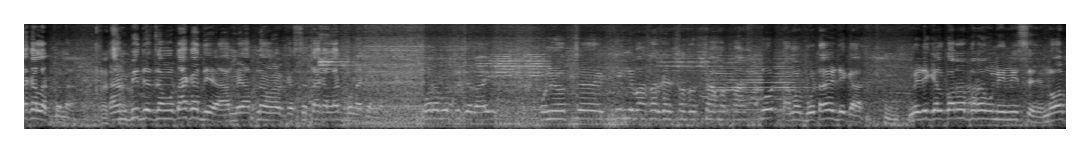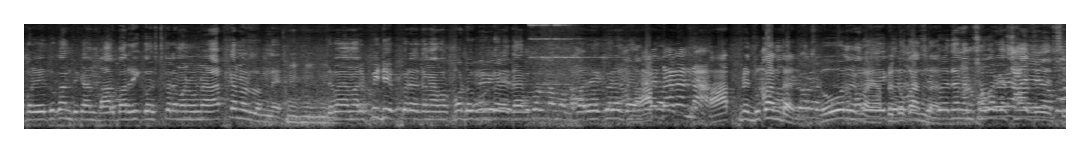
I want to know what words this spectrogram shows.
টাকা লাগবে না। আচ্ছা। আমি বিদেশ যাব টাকা দিয়ে আমি আপনি আমার কাছে টাকা লাগবে না কেন? পরবর্তীতে ভাই উনি হচ্ছে কিডনি বাসারকারীর সদস্য আমার পাসপোর্ট আমার ভোটার আইডি কার্ড মেডিকেল করার পরে উনি নিছে। নেওয়ার পরে এই দোকান থেকে আমি বারবার রিকোয়েস্ট করে মানে উনি আটকানোর জন্য। যে ভাই আমার পিডিএফ করে দেন আমার ফটোকপি করে দেন আমার এই করে দেন। আপনি দোকানদার। ওরে আমার ভাই আপনি দোকানদার। করে দেন, আমি সবার কাছে সাহায্য চাইছি।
